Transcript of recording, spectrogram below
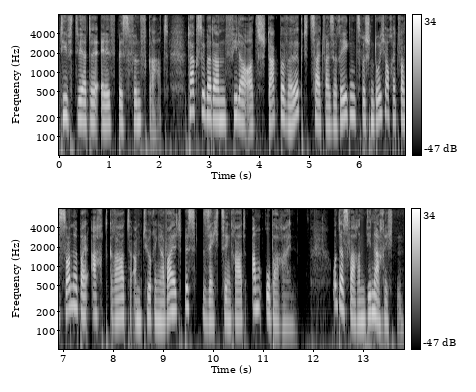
Tiefstwerte 11 bis 5 Grad. Tagsüber dann vielerorts stark bewölkt, zeitweise Regen, zwischendurch auch etwas Sonne bei 8 Grad am Thüringer Wald bis 16 Grad am Oberrhein. Und das waren die Nachrichten.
